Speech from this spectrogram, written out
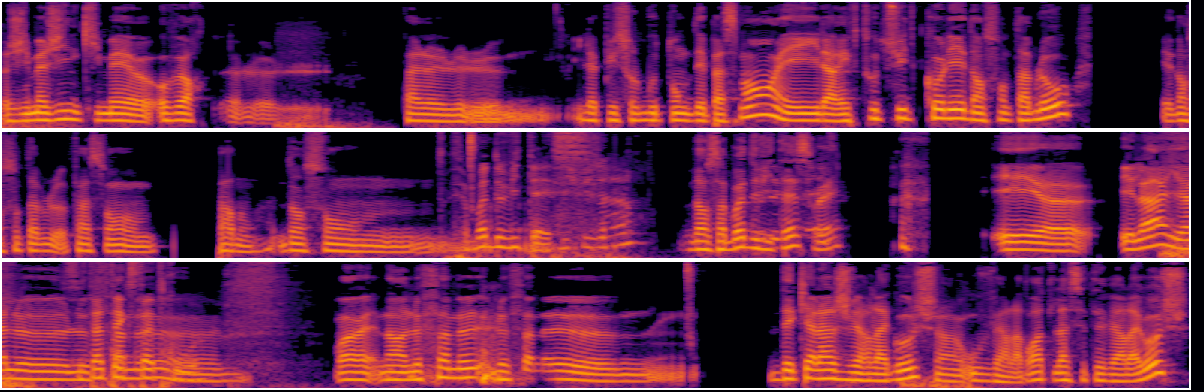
j'imagine qu'il met euh, over, euh, le- le- pas le- le- le- il appuie sur le bouton de dépassement et il arrive tout de suite collé dans son tableau et dans son tableau, enfin son, pardon, dans son, C'est boîte de vitesse. diffuseur. dans sa boîte de vitesse, ouais. Et, euh, et là, il y a le, le ta texte à fameux, trous, hein. euh, ouais, ouais, non, le fameux, le fameux euh, décalage vers la gauche hein, ou vers la droite. Là, c'était vers la gauche,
